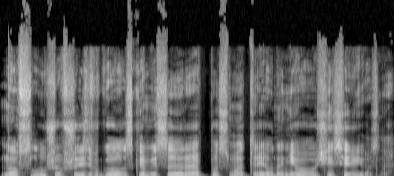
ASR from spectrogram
но, вслушавшись в голос комиссара, посмотрел на него очень серьезно.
